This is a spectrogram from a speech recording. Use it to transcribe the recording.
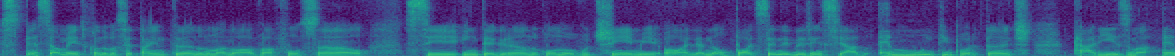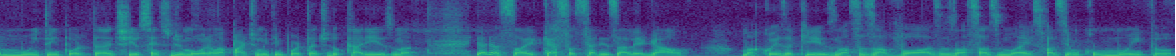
especialmente quando você está entrando numa nova função, se integrando com um novo time, olha, não pode ser negligenciado, é muito importante. Carisma é muito importante e o senso de humor é uma parte muito importante do carisma. E olha só, e quer socializar legal? Uma coisa que os nossos avós, as nossas mães faziam com muito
